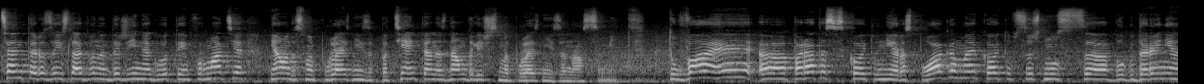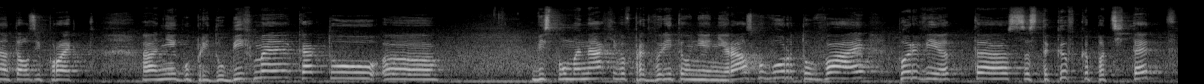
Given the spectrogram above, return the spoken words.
център за изследване държи неговата информация, няма да сме полезни за пациента, не знам дали ще сме полезни и за нас самите. Това е апарата, с който ние разполагаме, който всъщност благодарение на този проект ние го придобихме, както ви споменах и в предварителния ни разговор. Това е първият с такъв капацитет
